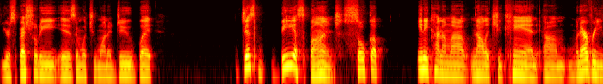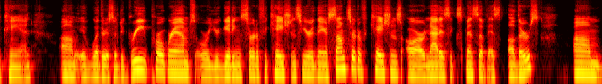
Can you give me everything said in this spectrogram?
your specialty is and what you want to do, but just be a sponge, soak up any kind of knowledge you can, um, whenever you can. Um, whether it's a degree programs or you're getting certifications here and there. Some certifications are not as expensive as others, um,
